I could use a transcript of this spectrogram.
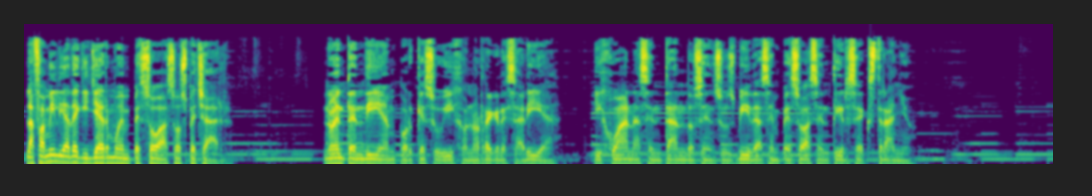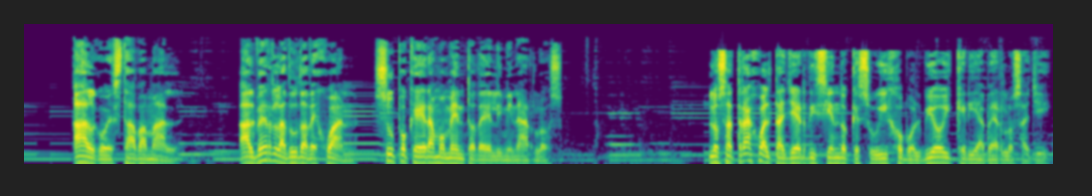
la familia de Guillermo empezó a sospechar. No entendían por qué su hijo no regresaría, y Juan, asentándose en sus vidas, empezó a sentirse extraño. Algo estaba mal. Al ver la duda de Juan, supo que era momento de eliminarlos. Los atrajo al taller diciendo que su hijo volvió y quería verlos allí.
